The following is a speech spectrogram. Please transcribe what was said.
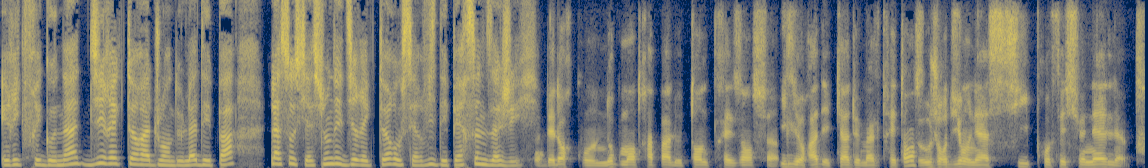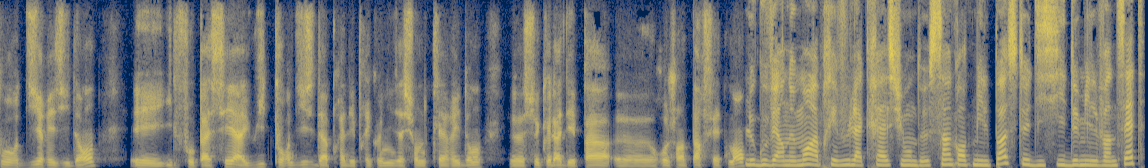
Éric Frégona, directeur adjoint de l'ADEPA, l'association des directeurs au service des personnes âgées. Dès lors qu'on n'augmentera pas le temps de présence, il y aura des cas de maltraitance. Aujourd'hui, on est à 6 professionnels pour 10 résidents et il faut passer à 8 pour 10 d'après les préconisations de Claire Edon, euh, ce que l'ADEPA euh, rejoint parfaitement. Le gouvernement a prévu la création de 50 000 postes d'ici 2027,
